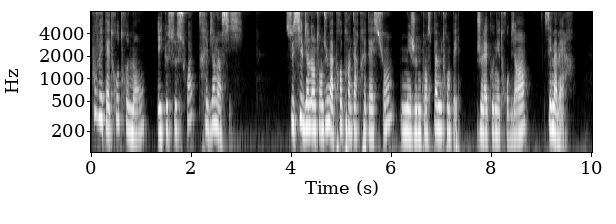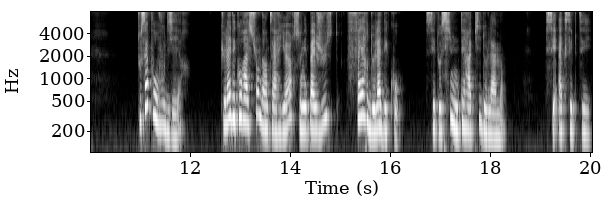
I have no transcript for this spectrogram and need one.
pouvaient être autrement et que ce soit très bien ainsi. Ceci est bien entendu ma propre interprétation, mais je ne pense pas me tromper. Je la connais trop bien, c'est ma mère. Tout ça pour vous dire que la décoration d'intérieur, ce n'est pas juste faire de la déco, c'est aussi une thérapie de l'âme. C'est accepter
